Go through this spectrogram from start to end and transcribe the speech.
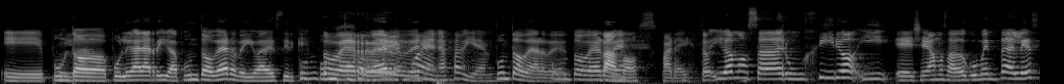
eh, punto pulgar. arriba, punto verde iba a decir que punto es punto verde. Bueno, está bien. Punto verde. Punto verde. Vamos. Para esto. Y vamos a dar un giro y eh, llegamos a documentales.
